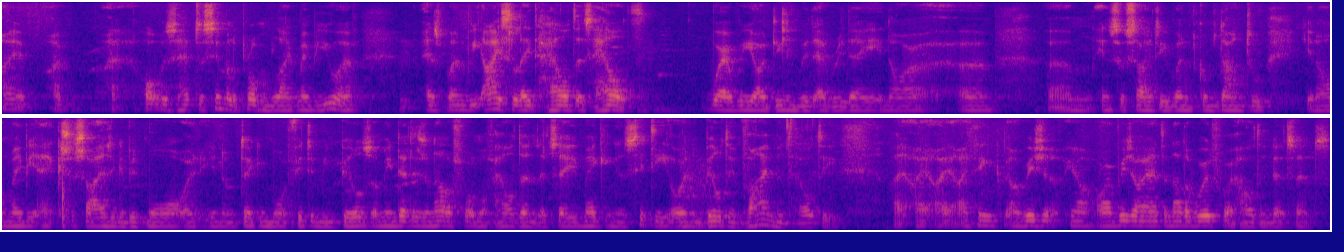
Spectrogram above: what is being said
I, I, I always had a similar problem like maybe you have, as when we isolate health as health, where we are dealing with every day in our um, um, in society when it comes down to you know maybe exercising a bit more or you know taking more vitamin pills. I mean that is another form of health than let's say making a city or in a built environment healthy. I i, I- think i wish you know i wish i had another word for health in that sense.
